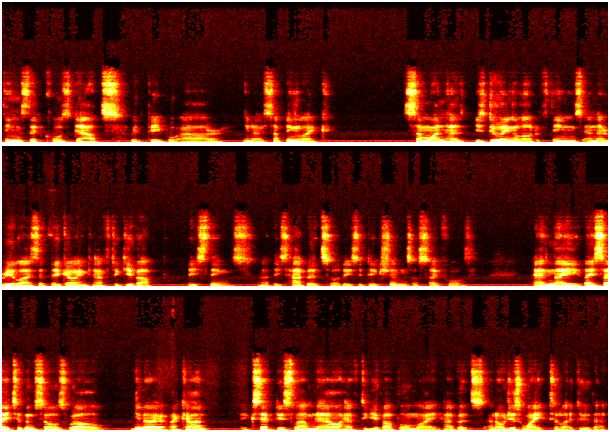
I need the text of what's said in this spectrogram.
things that cause doubts with people are, you know, something like someone has is doing a lot of things and they realize that they're going to have to give up these things, uh, these habits or these addictions or so forth, and they they say to themselves, well, you know, I can't accept Islam now. I have to give up all my habits, and I'll just wait till I do that.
